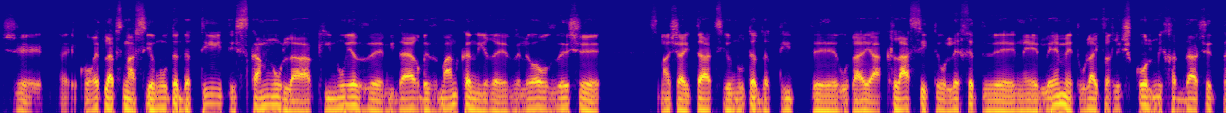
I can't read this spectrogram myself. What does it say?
שקוראת לעצמה הציונות הדתית, הסכמנו לכינוי הזה מדי הרבה זמן כנראה, ולאור זה שמה שהייתה הציונות הדתית אה, אולי הקלאסית הולכת ונעלמת, אולי צריך לשקול מחדש את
